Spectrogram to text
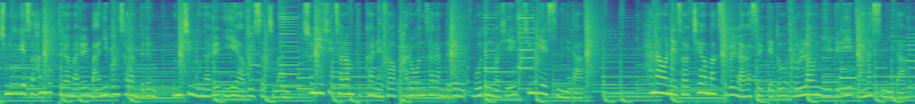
중국에서 한국 드라마를 많이 본 사람들은 음식 문화를 이해하고 있었지만 순희 씨처럼 북한에서 바로 온 사람들은 모든 것이 신기했습니다. 하나원에서 체험학습을 나갔을 때도 놀라운 일들이 많았습니다.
